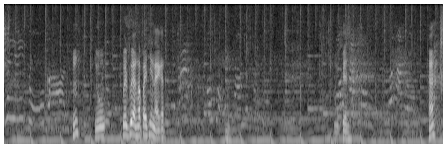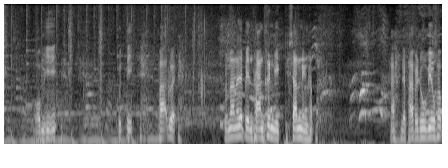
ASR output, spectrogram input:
ฉันสูงก่อนหึอยู่เพื่อนๆเขาไปที่ไหนกันมันเป็นฮะโอมีกุฏิพระด้วย ตรงนั้นน่าจะเป็นทางขึ้นอีกชั้นหนึ่งครับอะเดี๋ยวพาไปดูวิวครับ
